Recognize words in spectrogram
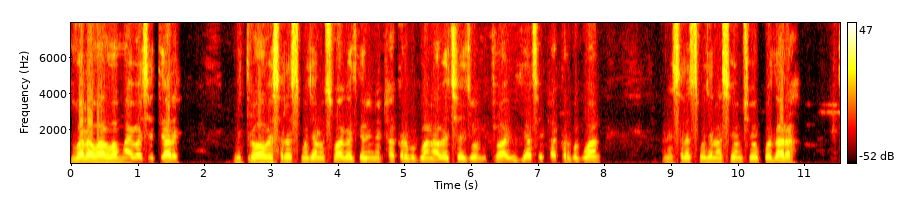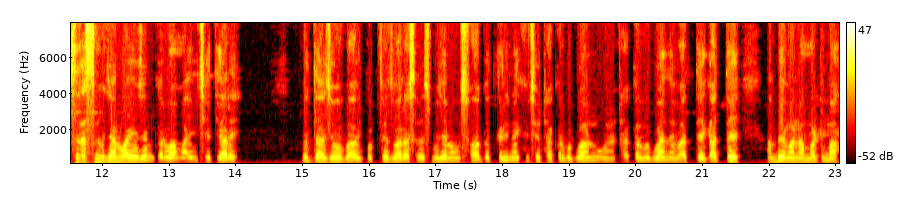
દ્વારા વાળવામાં આવ્યા છે ત્યારે. મિત્રો, હવે સરસ મજાનું સ્વાગત કરીને ઠાકર ભગવાન આવે છે. જો મિત્રો આવી ગયા છે ઠાકર ભગવાન અને સરસ મજાના સ્વયંસેવકો દ્વારા સરસ મજાનું આયોજન કરવામાં આવ્યું છે ત્યારે. બધા જો ભાવિક ભક્તો દ્વારા સરસ મજાનું સ્વાગત કરી નાખ્યું છે ઠાકર ભગવાનનું અને ઠાકર ભગવાનને વાતે ગાતે અંબેમાના મઠમાં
